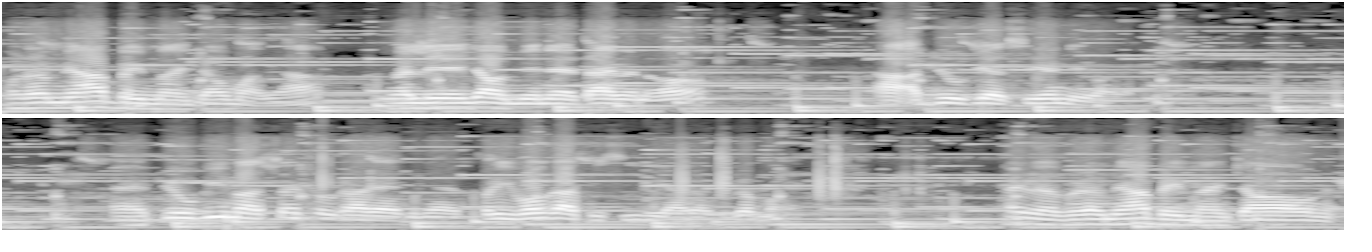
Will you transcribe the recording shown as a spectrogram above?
ဗရမ ्या ဗိမာန်ကျောင်းပါဗျာငလင်ကျောင်းမြင်တဲ့အတိုင်းပဲနော်အာအပြိုပြက်စီးနေပါတယ်အဲပြိုပြီးမှဆွဲထုတ်ထားတဲ့ဒီပရိဘောဂပစ္စည်းတွေကတော့ဒီဘက်မှာအဲ့ဒါဗရမ ्या ဗိမာန်ကျောင်းတဲ့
